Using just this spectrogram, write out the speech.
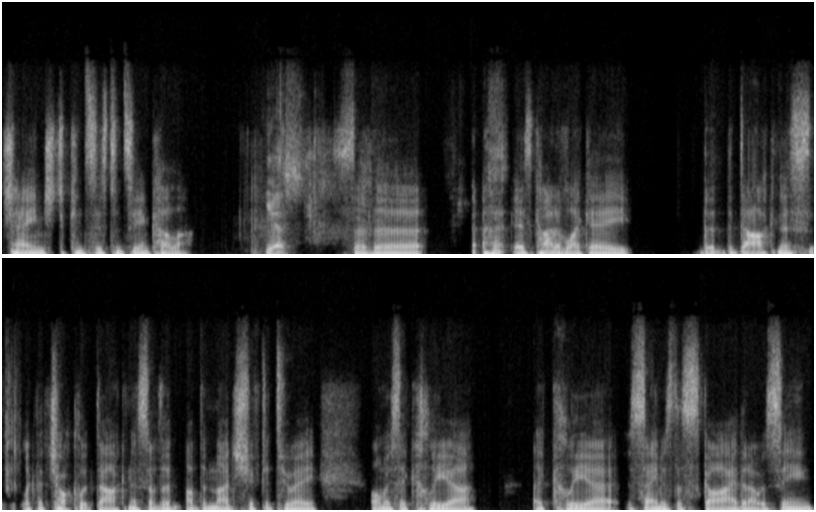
changed consistency and color. Yes. So the it's kind of like a the the darkness, like the chocolate darkness of the of the mud shifted to a almost a clear, a clear, same as the sky that I was seeing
